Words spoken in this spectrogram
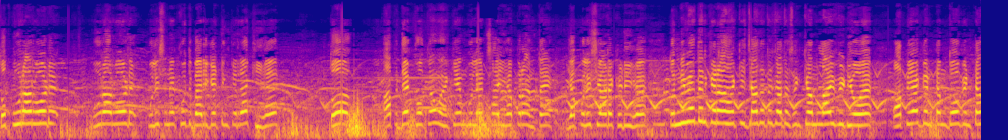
तो पूरा रोड पूरा रोड पुलिस ने खुद बैरिकेटिंग कर रखी है। तो आप देखो कम है कि एंबुलेंस आई है प्रांत है, या पुलिस यार्ड खड़ी है? तो निवेदन करा है कि ज़्यादा से ज़्यादा संख्या में लाइव वीडियो है। आप एक घंटा दो घंटा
